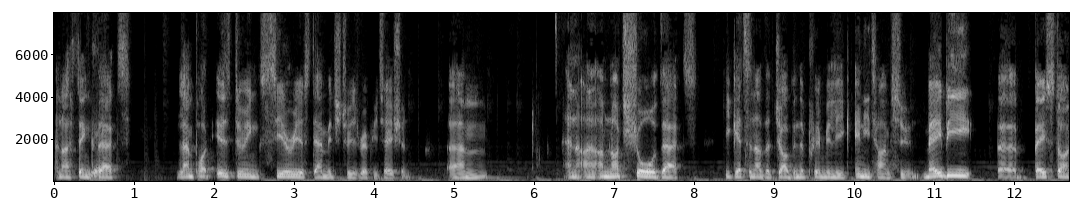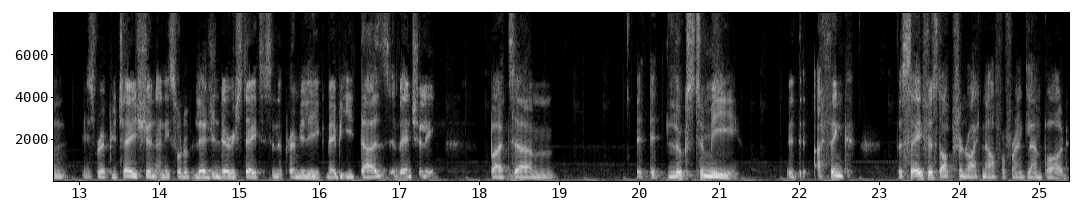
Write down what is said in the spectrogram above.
And I think yeah. that Lampard is doing serious damage to his reputation. Um, and I, am not sure that he gets another job in the Premier League anytime soon. Maybe uh, based on his reputation and his sort of legendary status in the Premier League, maybe he does eventually. But um, it, it, looks to me, it, I think the safest option right now for Frank Lampard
